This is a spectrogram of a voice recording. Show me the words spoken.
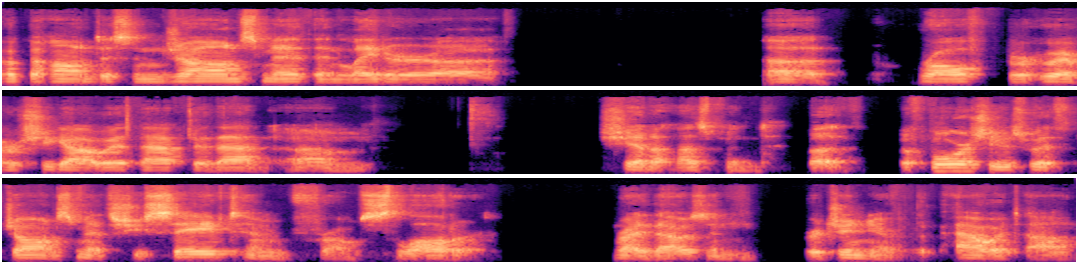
Pocahontas and John Smith, and later uh, uh, Rolfe or whoever she got with after that. Um, she had a husband, but before she was with John Smith, she saved him from slaughter. Right, that was in Virginia, the Powhatan,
